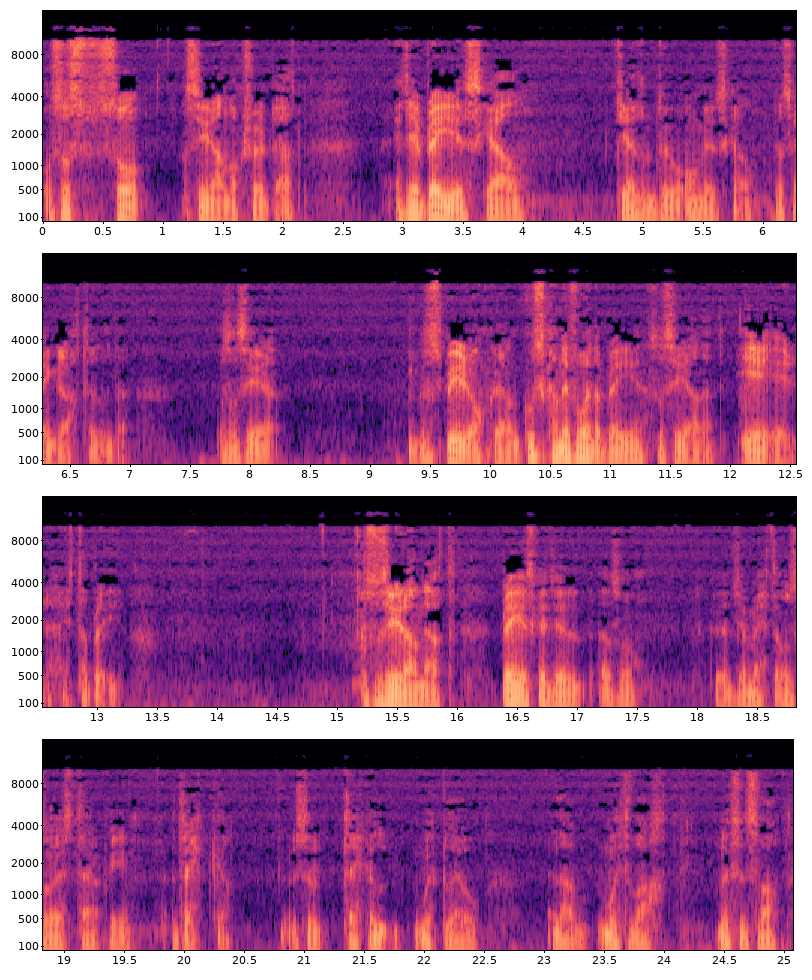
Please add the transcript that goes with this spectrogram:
Och så, så säger han också det att ett hebreiskt skall det som du ångar skall, det säger gratt till det. Och så säger han, så spyr han, hur kan du få et brei? Så säger han att jag är ett hebreier. Och så säger han att brejer ska ge alltså ska ge mätt och så är det att vi dricka. Så dricka whiplow eller mycket vatten, lyssens vatten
